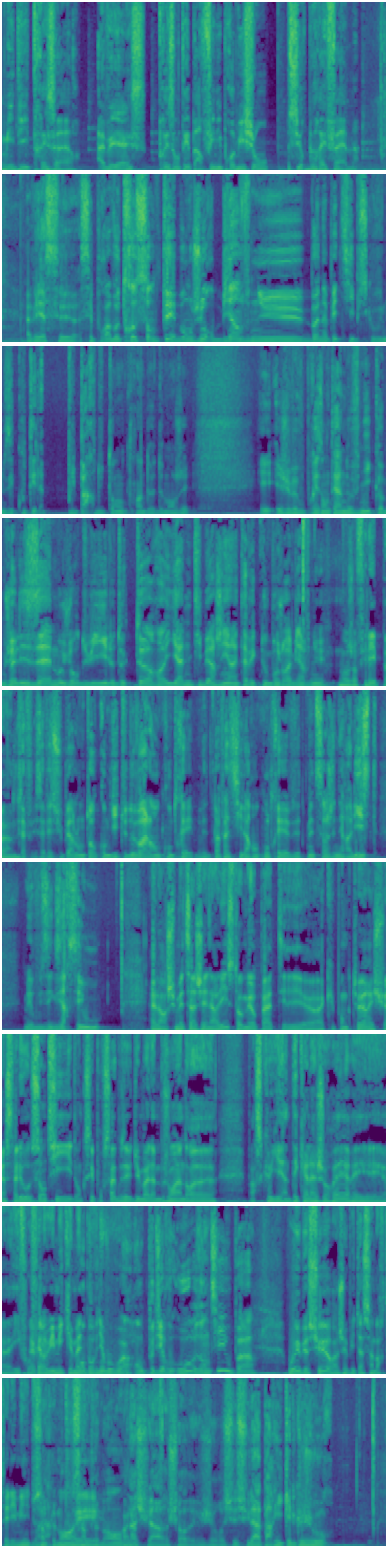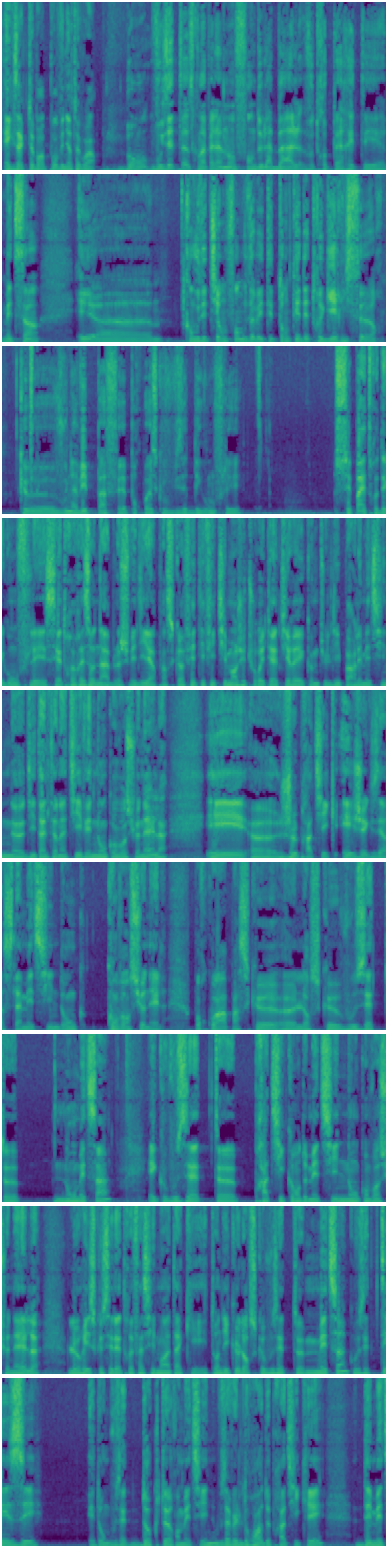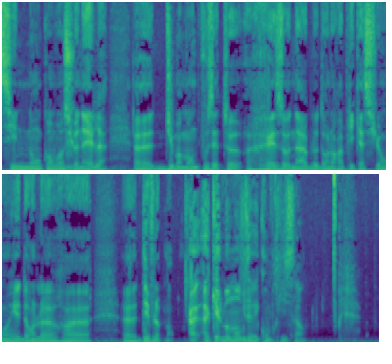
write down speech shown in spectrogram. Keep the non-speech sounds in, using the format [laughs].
midi 13h. AVS, présenté par Philippe Robichon sur Beurre FM. AVS, c'est pour à votre santé. Bonjour, bienvenue, bon appétit puisque vous nous écoutez la plupart du temps en train de, de manger. Et, je vais vous présenter un ovni comme je les aime aujourd'hui. Le docteur Yann Tibergien est avec nous. Bonjour et bienvenue. Bonjour Philippe. Ça fait, ça fait super longtemps qu'on me dit tu devrais le rencontrer. Vous n'êtes pas facile à rencontrer. Vous êtes médecin généraliste, mais vous exercez où? Alors, je suis médecin généraliste, homéopathe et euh, acupuncteur, et je suis installé aux Antilles. Donc, c'est pour ça que vous avez du mal à me joindre, euh, parce qu'il y a un décalage horaire et euh, il faut faire 8000 km pour venir vous voir. On peut dire où aux Antilles ou pas? Oui, bien sûr. J'habite à Saint-Barthélemy, tout simplement. Tout simplement. Voilà. je suis là, je, je suis là à Paris quelques jours. Exactement, pour venir te voir. Bon, vous êtes ce qu'on appelle un enfant de la balle. Votre père était médecin. Et quand vous étiez enfant, vous avez été tenté d'être guérisseur, que vous n'avez pas fait. Pourquoi est-ce que vous vous êtes dégonflé c'est pas être dégonflé, c'est être raisonnable, je vais dire, parce qu'en fait, effectivement, j'ai toujours été attiré, comme tu le dis, par les médecines euh, dites alternatives et non conventionnelles, et euh, je pratique et j'exerce la médecine donc conventionnelle. Pourquoi? Parce que euh, lorsque vous êtes non médecin et que vous êtes pratiquant de médecine non conventionnelle, le risque c'est d'être facilement attaqué. Tandis que lorsque vous êtes médecin, que vous êtes aisé et donc vous êtes docteur en médecine, vous avez le droit de pratiquer des médecines non conventionnelles euh, du moment que vous êtes raisonnable dans leur application et dans leur euh, développement. à, quel moment vous avez compris ça?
